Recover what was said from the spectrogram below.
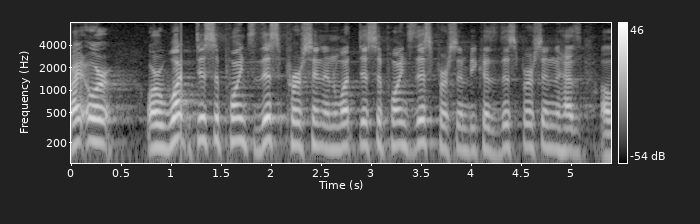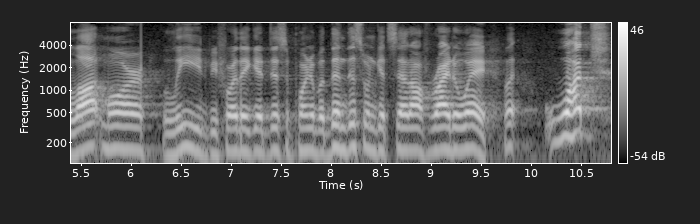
Right? Or, or what disappoints this person and what disappoints this person because this person has a lot more lead before they get disappointed, but then this one gets set off right away. Like, what?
